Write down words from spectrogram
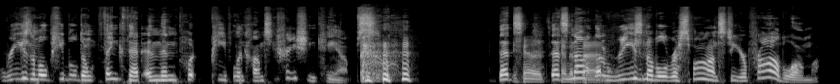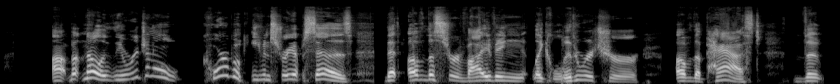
reasonable people don't think that, and then put people in concentration camps. That's Yeah, that's that's not bad. a reasonable response to your problem. Uh, but no, the original core book even straight up says that of the surviving like literature of the past, the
